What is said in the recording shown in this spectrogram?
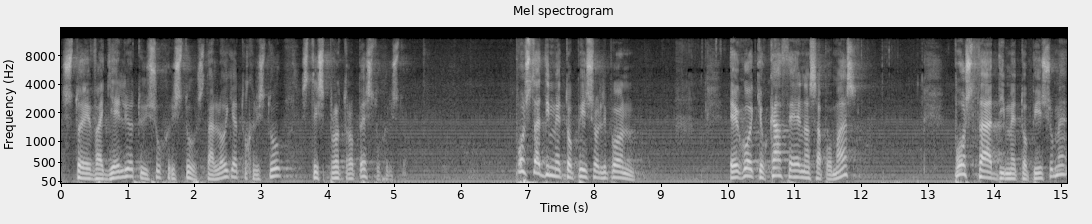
στο Ευαγγέλιο του Ιησού Χριστού, στα λόγια του Χριστού, στις προτροπές του Χριστού. Πώς θα αντιμετωπίσω λοιπόν εγώ και ο κάθε ένας από μας πώς θα αντιμετωπίσουμε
